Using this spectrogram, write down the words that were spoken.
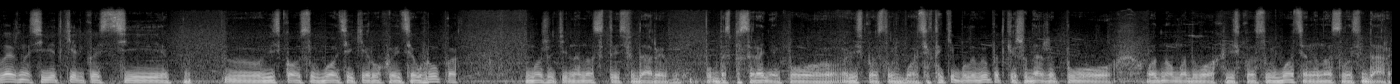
Залежності від кількості е, військовослужбовців, які рухаються в групах, можуть і наноситись удари по- безпосередньо по військовослужбовцях. Такі були випадки, що навіть по одному-двох військовослужбовцям наносились удари.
